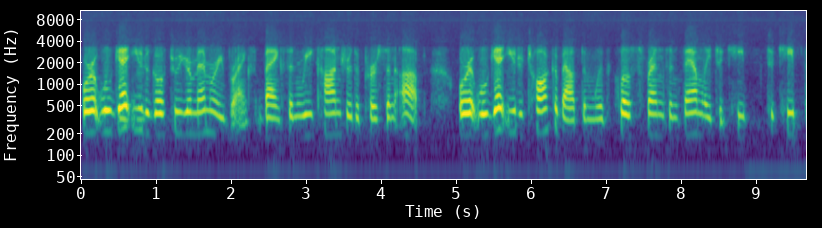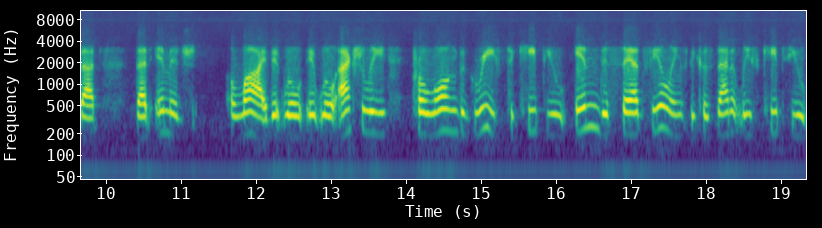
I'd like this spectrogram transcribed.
Or it will get you mm-hmm. to go through your memory banks banks and reconjure the person up. Or it will get you to talk about them with close friends and family to keep to keep that that image alive. It will it will actually prolong the grief to keep you in the sad feelings because that at least keeps you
